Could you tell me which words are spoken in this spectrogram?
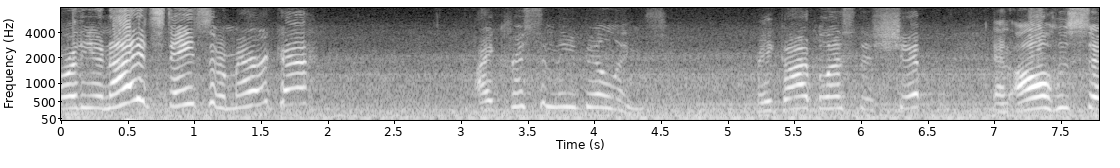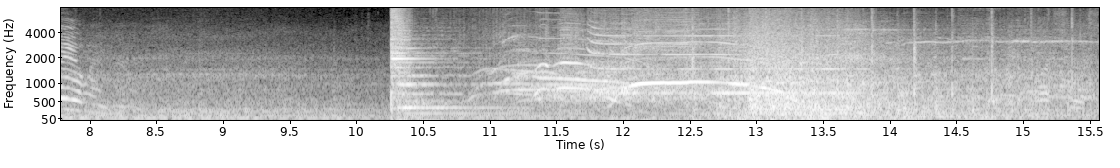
For the United States of America, I christen thee Billings. May God bless this ship and all who sail in her. Watch this.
